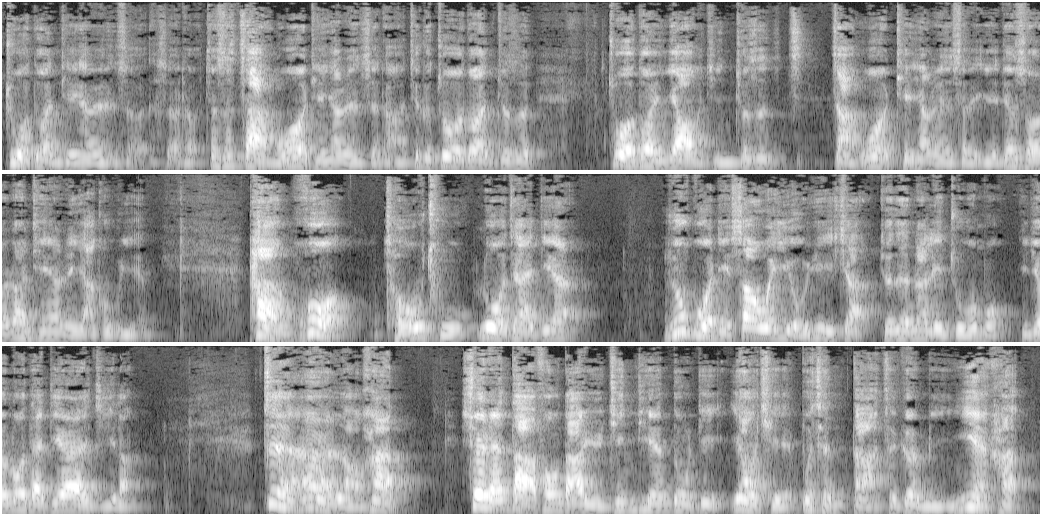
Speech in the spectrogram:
坐断天下人舌舌头，这是掌握天下人舌头！这个做断就是做断要紧，就是掌握天下人舌，也就是说让天下人哑口无言。倘或踌躇，落在第二。如果你稍微犹豫一下，就在那里琢磨，你就落在第二级了。这二老汉虽然打风打雨惊天动地，要且不曾打这个明艳汉。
